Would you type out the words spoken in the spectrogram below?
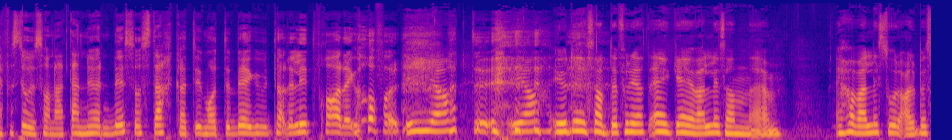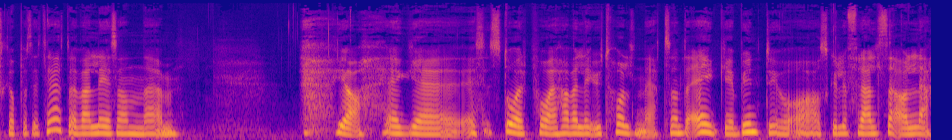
Jeg forsto jo sånn at den nøden ble så sterk at du måtte be Gud ta det litt fra deg. Ja, ja jo, det er sant. Det er fordi at jeg er veldig sånn eh, Jeg har veldig stor arbeidskapasitet og er veldig sånn eh, Ja, jeg, eh, jeg står på, jeg har veldig utholdenhet. Sånn at jeg begynte jo å skulle frelse alle.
